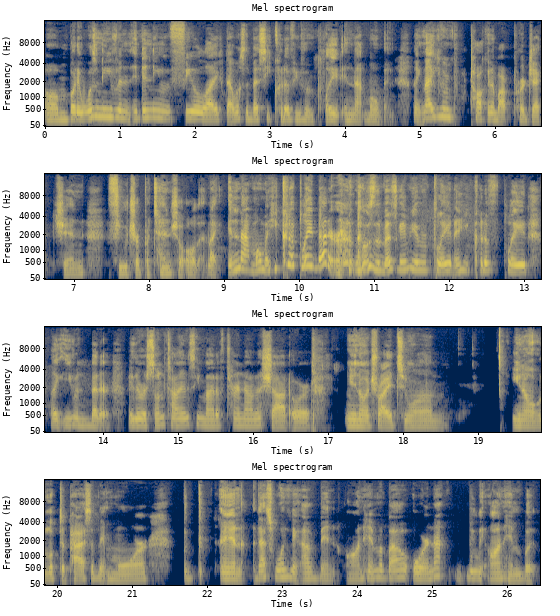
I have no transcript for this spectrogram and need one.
Um, but it wasn't even it didn't even feel like that was the best he could have even played in that moment. Like not even talking about projection, future potential, all that. Like in that moment, he could have played better. that was the best game he ever played, and he could have played like even better. Like there were some times he might have turned down a shot or, you know, tried to um, you know, look to pass a bit more. But and that's one thing I've been on him about, or not really on him, but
